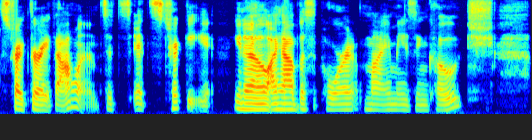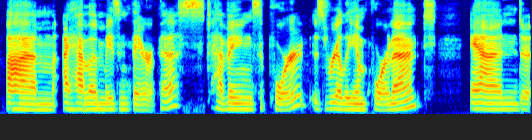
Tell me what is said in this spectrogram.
strike the right balance. It's it's tricky. You know, I have the support of my amazing coach. Um, I have an amazing therapist. Having support is really important. And,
